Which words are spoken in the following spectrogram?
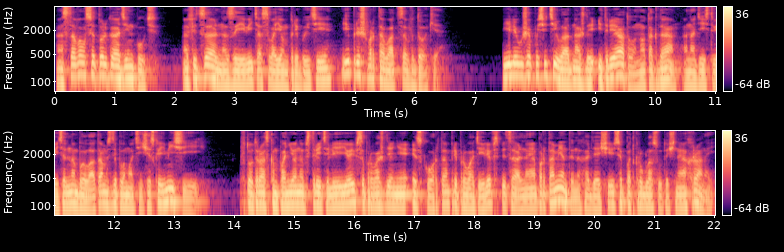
Оставался только один путь – официально заявить о своем прибытии и пришвартоваться в доке. Или уже посетила однажды Итриату, но тогда она действительно была там с дипломатической миссией. В тот раз компаньоны встретили ее и в сопровождении эскорта припроводили в специальные апартаменты, находящиеся под круглосуточной охраной.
